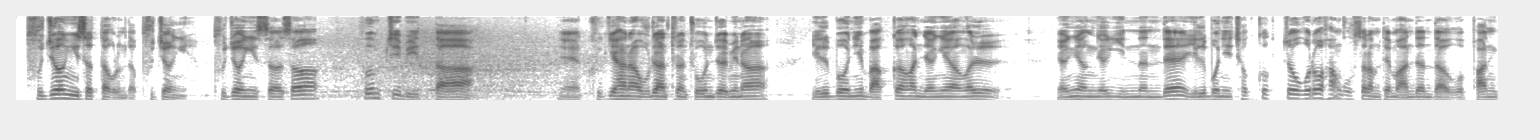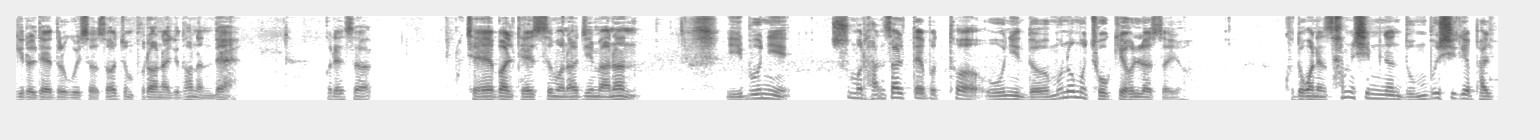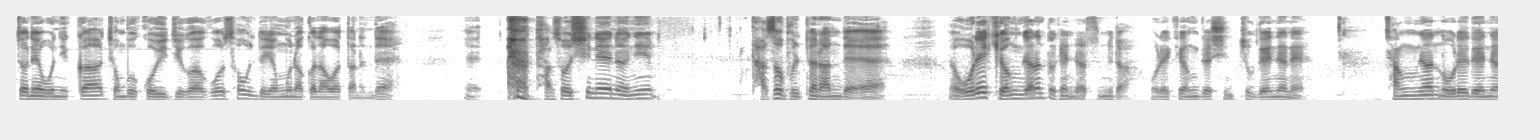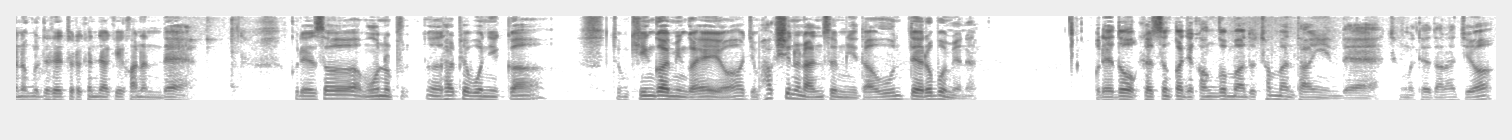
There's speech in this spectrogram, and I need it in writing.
부정이 있었다고 그럽니다. 부정이. 부정이 있어서 흠집이 있다. 예, 그게 하나 우리한테는 좋은 점이나 일본이 막강한 영향을 영향력이 있는데 일본이 적극적으로 한국 사람 되면 안 된다고 반기를 대들고 있어서 좀 불안하기도 하는데 그래서 제발 됐으면 하지만은 이분이 21살 때부터 운이 너무너무 좋게 흘렀어요. 그동안엔 30년 눈부시게 발전해 오니까 정부 고위직하고 서울대 영문학과 나왔다는데 예, 다소 신해는이 다소 불편한데 올해 경자는 또 괜찮습니다. 올해 경자 신축 내년에 작년 올해 내년은 근데 대체로 괜찮게 가는데 그래서 오늘 부- 어, 살펴보니까 좀 긴가민가 해요. 지금 확신은 안 씁니다. 운대로 보면은 그래도 결승까지 간 것만도 천만 다행인데 정말 대단하죠.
